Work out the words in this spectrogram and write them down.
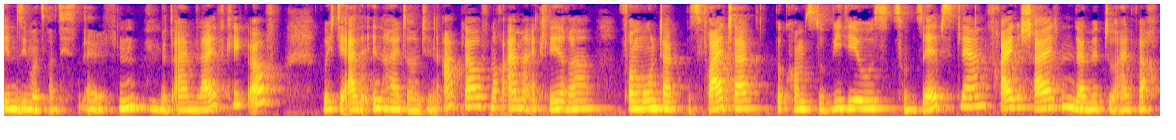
dem 27.11. mit einem Live-Kickoff, wo ich dir alle Inhalte und den Ablauf noch einmal erkläre. Vom Montag bis Freitag bekommst du Videos zum Selbstlernen freigeschalten, damit du einfach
